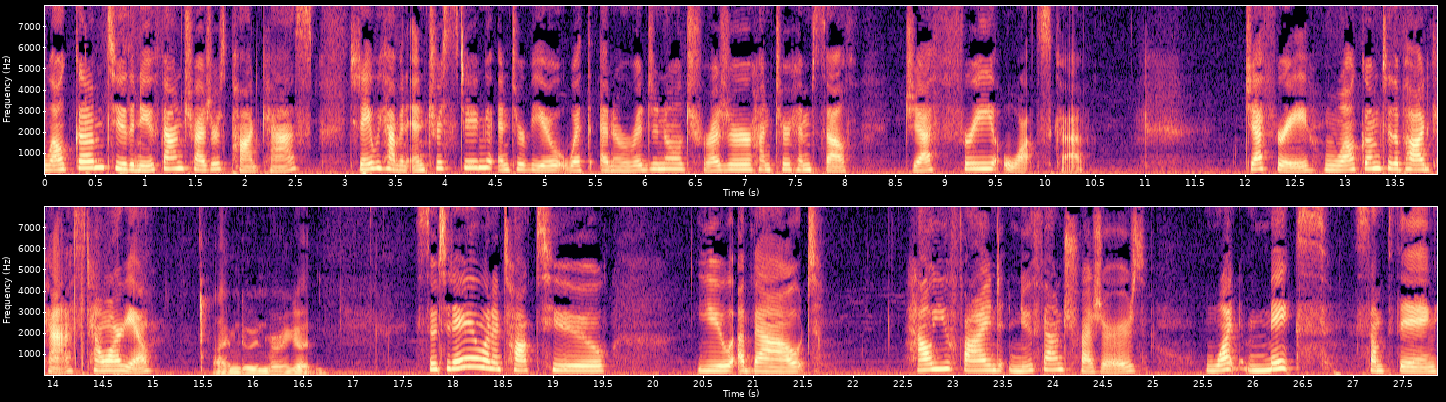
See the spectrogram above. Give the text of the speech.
Welcome to the Newfound Treasures podcast. Today we have an interesting interview with an original treasure hunter himself, Jeffrey Watska. Jeffrey, welcome to the podcast. How are you? I'm doing very good. So, today I want to talk to you about how you find newfound treasures, what makes something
